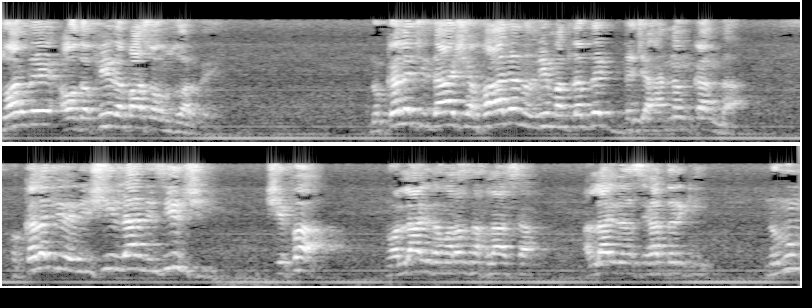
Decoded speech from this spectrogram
زور دی او د فی د پاسا هم زور دی نو کله چې دا شفا ده نو دې مطلب ده د جهنم کنده او کله چې د شین لاندې زیر شي شفا نو الله دې د مرض نه خلاص کا الله دې صحت درکړي نو موږ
